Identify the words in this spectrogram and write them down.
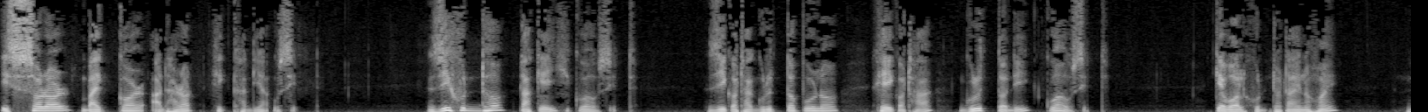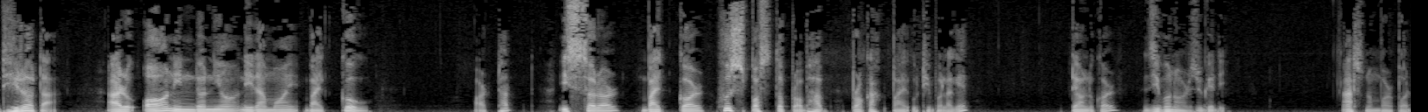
ঈশ্বৰৰ বাক্যৰ আধাৰত শিক্ষা দিয়া উচিত। যি শুদ্ধ তাকেই শিকোৱা উচিত। যি কথা গুৰুত্বপূৰ্ণ সেই কথা গুৰুত্ব দি কোৱা উচিত। কেৱল শুদ্ধতাই নহয় ধীৰতা আৰু অনিন্দনীয় নিৰাময় বাক্যও অৰ্থাৎ ঈশ্বৰৰ বাক্যৰ সুস্পষ্ট প্ৰভাৱ প্ৰকাশ পাই উঠিব লাগে তেওঁলোকৰ জীৱনৰ যোগেদি। আঠ নম্বৰ পদ।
